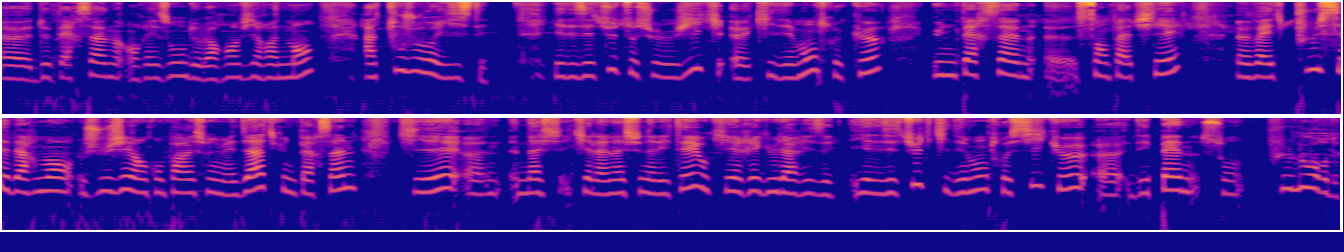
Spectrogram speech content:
euh, de personnes en raison de leur environnement, a toujours existé. Il y a des études sociologiques euh, qui démontrent que une personne sans papier va être plus sévèrement jugée en comparaison immédiate qu'une personne qui a la nationalité ou qui est régularisée. Il y a des études qui démontrent aussi que des peines sont plus lourde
